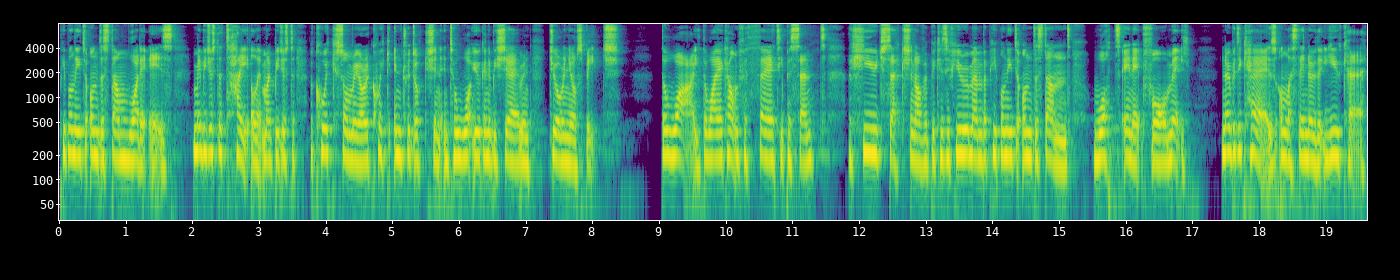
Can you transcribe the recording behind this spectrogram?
People need to understand what it is. Maybe just a title. It might be just a quick summary or a quick introduction into what you're going to be sharing during your speech. The why, the why accounting for 30%, a huge section of it, because if you remember, people need to understand what's in it for me. Nobody cares unless they know that you care.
